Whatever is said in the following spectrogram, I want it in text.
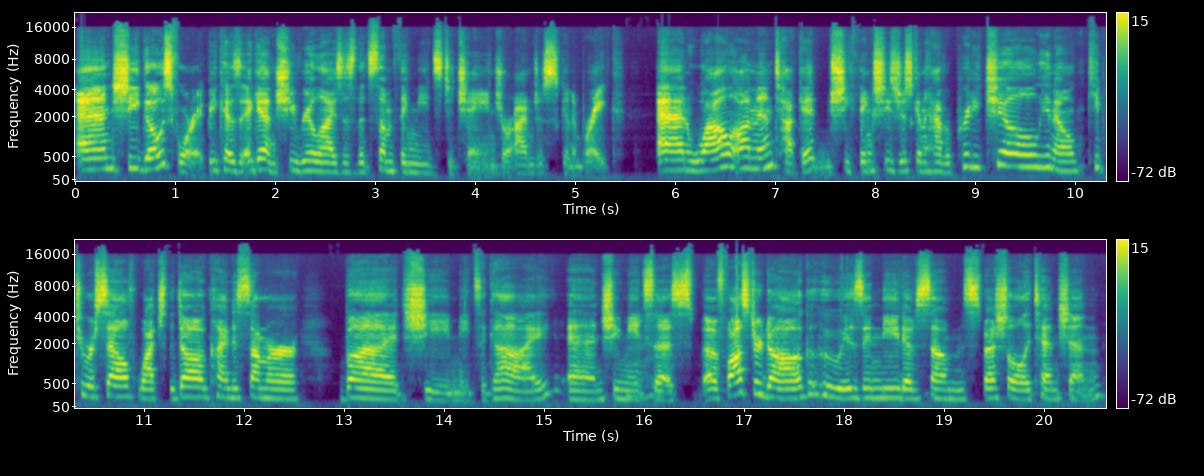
And she goes for it because, again, she realizes that something needs to change or I'm just going to break. And while on Nantucket, she thinks she's just going to have a pretty chill, you know, keep to herself, watch the dog kind of summer. But she meets a guy and she meets mm-hmm. a, a foster dog who is in need of some special attention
